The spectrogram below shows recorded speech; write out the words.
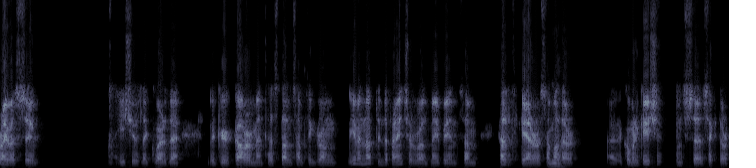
privacy issues, like where the like a government has done something wrong, even not in the financial world, maybe in some healthcare or some Yeah. other uh, communications uh, sector,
